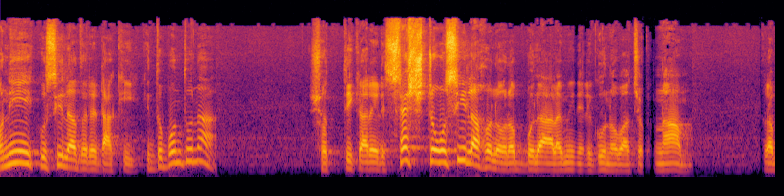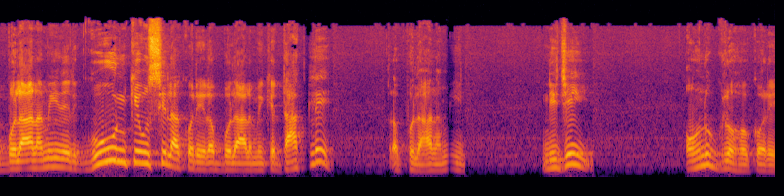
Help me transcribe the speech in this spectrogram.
অনেক উসিলা ধরে ডাকি, কিন্তু বন্ধু না, সত্যিকারের শ্রেষ্ঠ ওসিলা হলো রব্বুল আলমিনের গুণবাচক নাম। রব্বুল আলমিনের গুণকে উসিলা করে রব্বুল আলমীকে ডাকলে রব্বুল আলমিন নিজেই অনুগ্রহ করে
